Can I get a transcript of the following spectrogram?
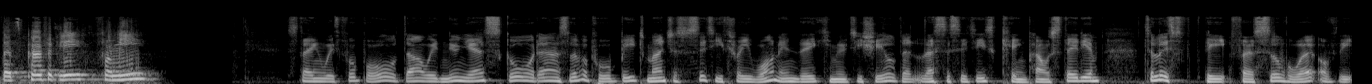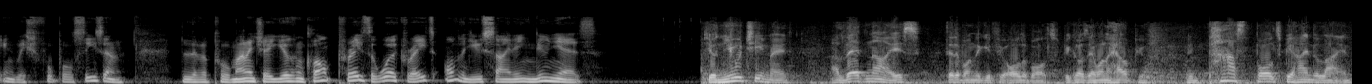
That's perfectly for me. Staying with football, Darwin Nunez scored as Liverpool beat Manchester City 3 1 in the Community Shield at Leicester City's King Power Stadium to lift the first silverware of the English football season. The Liverpool manager Jurgen Klopp praised the work rate of the new signing Nunez. Your new teammate are that nice that I want to give you all the balls because I want to help you. We passed balls behind the line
